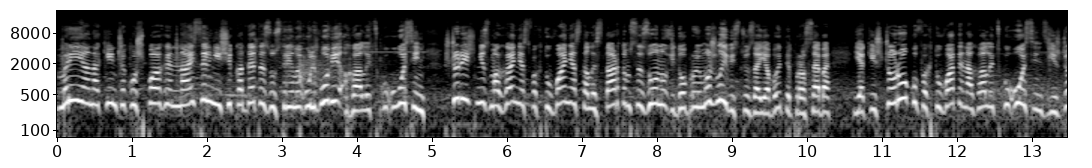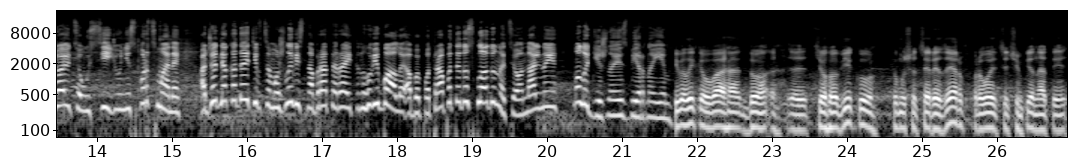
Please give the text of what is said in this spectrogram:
Мрія на кінчику шпаги. Найсильніші кадети зустріли у Львові Галицьку осінь. Щорічні змагання з фехтування стали стартом сезону і доброю можливістю заявити про себе. Як і щороку, фехтувати на Галицьку осінь з'їжджаються усі юні спортсмени. Адже для кадетів це можливість набрати рейтингові бали, аби потрапити до складу національної молодіжної збірної. Велика увага до е, цього віку, тому що це резерв, проводяться чемпіонати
